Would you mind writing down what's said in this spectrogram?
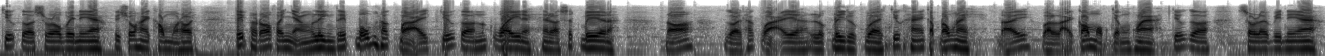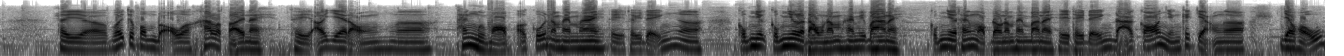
trước uh, slovenia với số 20 mà thôi. Tiếp theo đó phải nhận liên tiếp 4 thất bại trước uh, norway này hay là serbia nè. Đó rồi thất bại uh, lượt đi lượt về trước hai cặp đấu này. Đấy và lại có một trận hòa trước uh, slovenia. Thì uh, với cái phong độ khá là tệ này thì ở giai đoạn uh, tháng 11 ở cuối năm 22 thì Thụy Điển uh, cũng như cũng như là đầu năm 23 này cũng như tháng 1 đầu năm 23 này thì Thụy Điển đã có những cái trận uh, giao hữu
